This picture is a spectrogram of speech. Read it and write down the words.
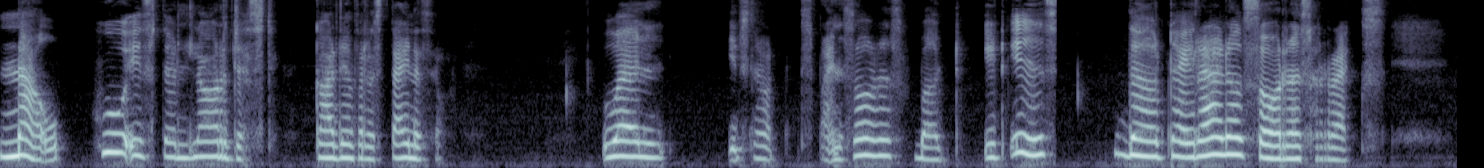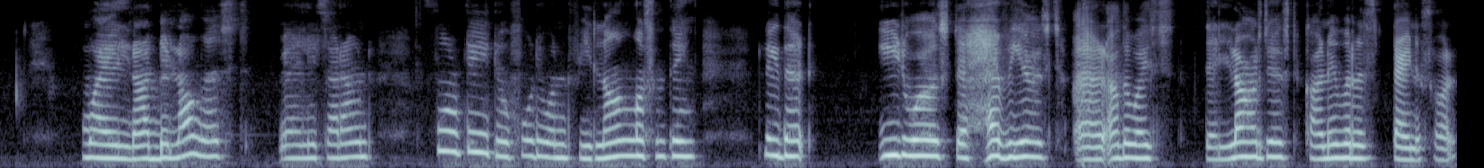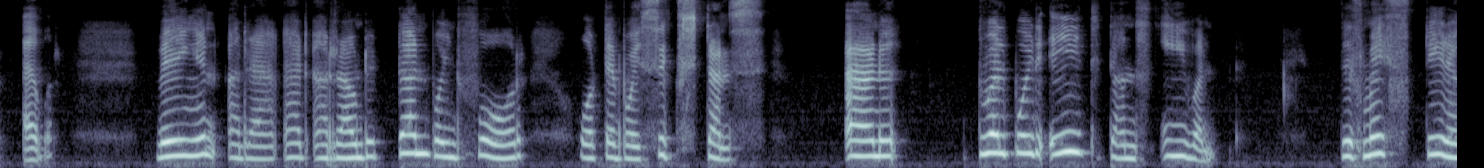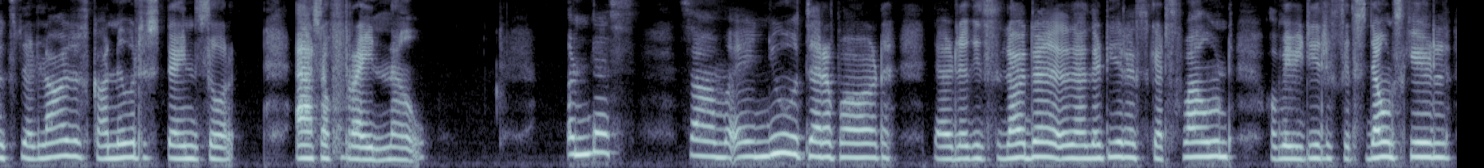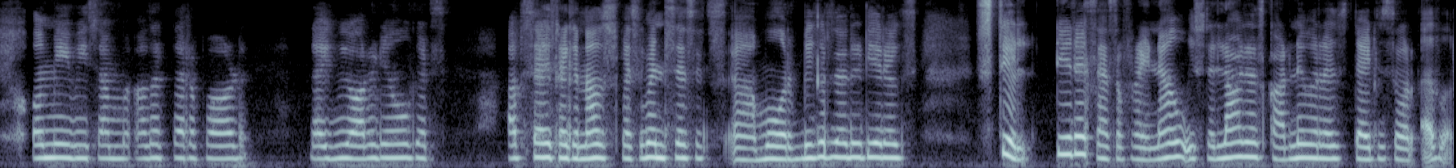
Now, who is the largest carnivorous dinosaur? Well, it's not Spinosaurus, but it is the Tyrannosaurus rex. While not the longest, well, it's around 40 to 41 feet long or something like that. It was the heaviest and otherwise the largest carnivorous dinosaur ever, weighing in at, at around 10.4 or 10.6 tons and 12.8 tons even. This makes T Rex the largest carnivorous dinosaur as of right now. Unless some a new theropod that is larger than the T Rex gets found, or maybe T Rex gets downscaled, or maybe some other theropod like we already know gets upsized, like another specimen says it's uh, more bigger than the T Rex. Still, T Rex as of right now is the largest carnivorous dinosaur ever.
